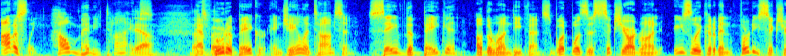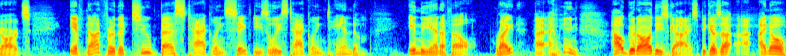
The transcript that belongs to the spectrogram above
Honestly, how many times Yeah, have fair. Budda Baker and Jalen Thompson saved the bacon of the run defense? What was a six yard run easily could have been 36 yards if not for the two best tackling safeties, at least tackling tandem in the NFL, right? I, I mean, how good are these guys? Because I, I, know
